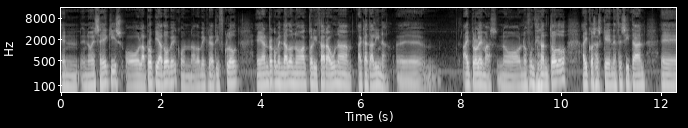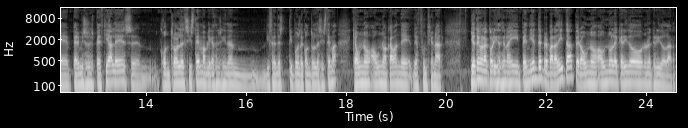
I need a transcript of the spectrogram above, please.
en, OS X o la propia Adobe con Adobe Creative Cloud han recomendado no actualizar aún a, a Catalina hay problemas, no, no funcionan todo, hay cosas que necesitan eh, permisos especiales, eh, control del sistema, aplicaciones que necesitan diferentes tipos de control del sistema que aún no, aún no acaban de, funcionar. Yo tengo la actualización ahí pendiente, preparadita, pero aún no, aún no le he querido, no le he querido dar.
